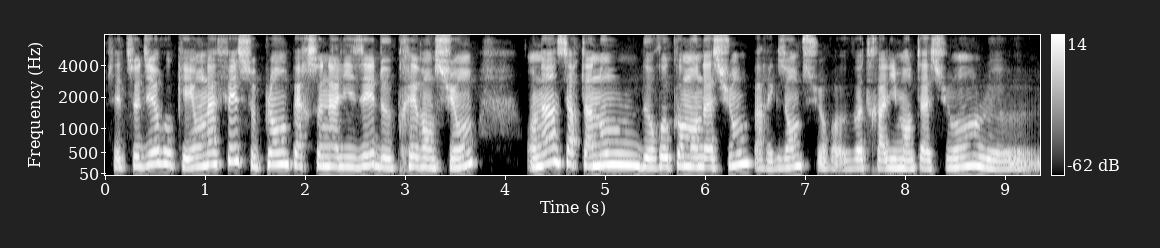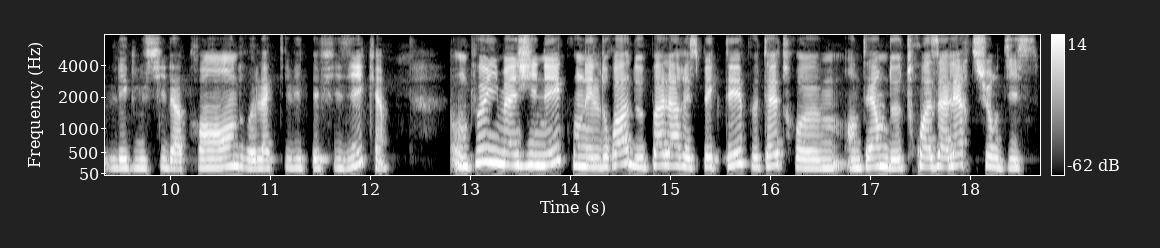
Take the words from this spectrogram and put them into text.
C'est de se dire, OK, on a fait ce plan personnalisé de prévention. On a un certain nombre de recommandations, par exemple, sur votre alimentation, les glucides à prendre, l'activité physique on peut imaginer qu'on ait le droit de ne pas la respecter, peut-être euh, en termes de trois alertes sur 10.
